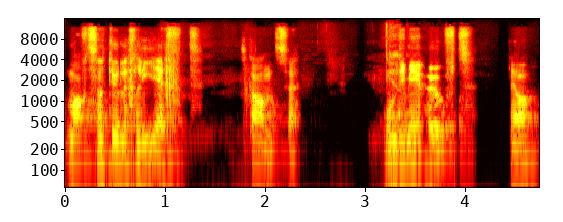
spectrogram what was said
macht es natürlich leicht, das Ganze und ja. in mir hilft es, ja.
